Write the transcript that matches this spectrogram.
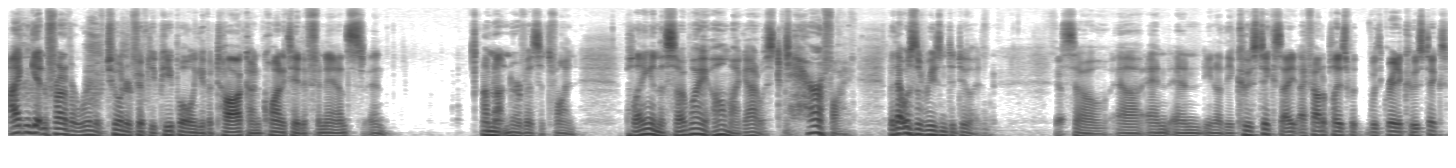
I can get in front of a room of 250 people and give a talk on quantitative finance, and I'm not nervous. It's fine. Playing in the subway, oh my god, it was terrifying. But that was the reason to do it. So, uh, and and you know the acoustics. I, I found a place with, with great acoustics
